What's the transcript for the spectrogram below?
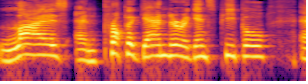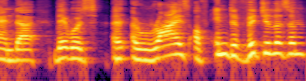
lies and propaganda against people and uh, there was a, a, rise of individualism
